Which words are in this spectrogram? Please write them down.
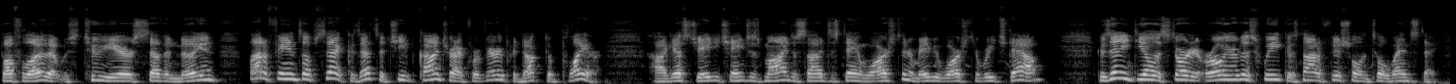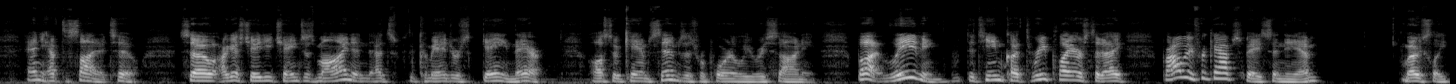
Buffalo. That was two years, seven million. A lot of fans upset because that's a cheap contract for a very productive player. I guess J.D. changed his mind, decided to stay in Washington, or maybe Washington reached out. Because any deal that started earlier this week is not official until Wednesday, and you have to sign it too. So I guess JD changed his mind, and that's the Commanders' gain there. Also, Cam Sims is reportedly resigning. But leaving, the team cut three players today, probably for cap space in the end, mostly.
